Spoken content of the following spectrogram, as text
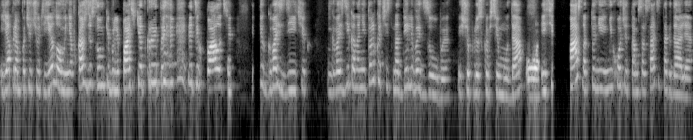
я прям по чуть-чуть ела, у меня в каждой сумке были пачки открыты этих палочек, этих гвоздичек. Гвоздика, она не только чисто отбеливает зубы, еще плюс ко всему, да. Эфирное масло, кто не, не хочет там сосать и так далее,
